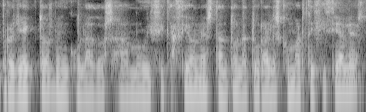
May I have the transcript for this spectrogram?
proyectos vinculados a momificaciones, tanto naturales como artificiales,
